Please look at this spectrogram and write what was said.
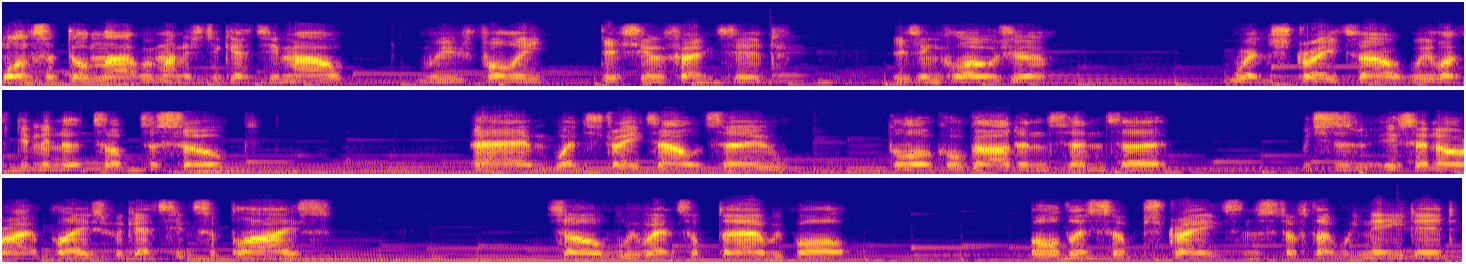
Once I'd done that, we managed to get him out. We fully disinfected his enclosure. Went straight out. We left him in a tub to soak. Um, went straight out to the local garden centre, which is it's an alright place for getting supplies. So we went up there. We bought all the substrates and stuff that we needed.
